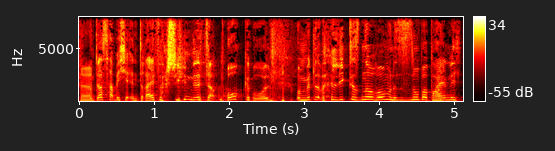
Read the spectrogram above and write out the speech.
Und das habe ich ja in drei verschiedene Etappen hochgeholt und mittlerweile liegt es nur rum und es ist super peinlich.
